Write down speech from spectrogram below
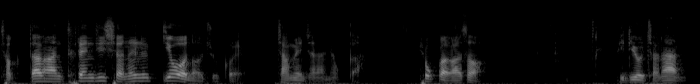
적당한 transition을 끼워 넣어 줄 거예요. 장면 전환 효과. 효과 가서 비디오 전환.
